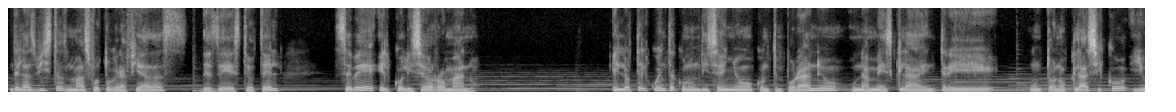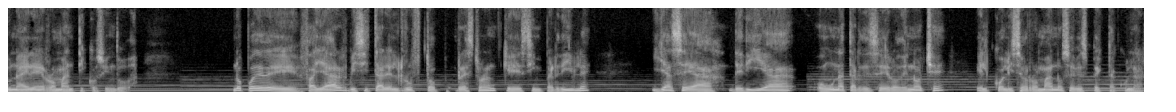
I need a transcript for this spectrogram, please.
De las vistas más fotografiadas desde este hotel, se ve el Coliseo Romano. El hotel cuenta con un diseño contemporáneo, una mezcla entre un tono clásico y un aire romántico sin duda. No puede fallar visitar el Rooftop Restaurant, que es imperdible, ya sea de día o un atardecer o de noche, el Coliseo Romano se ve espectacular.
